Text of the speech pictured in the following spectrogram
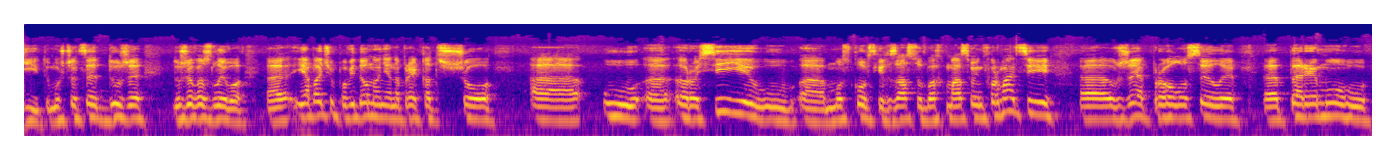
«і», тому що це дуже дуже важливо. Е, я бачу повідомлення, наприклад, що е, у е, Росії у московських засобах масової інформації вже проголосили перемогу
